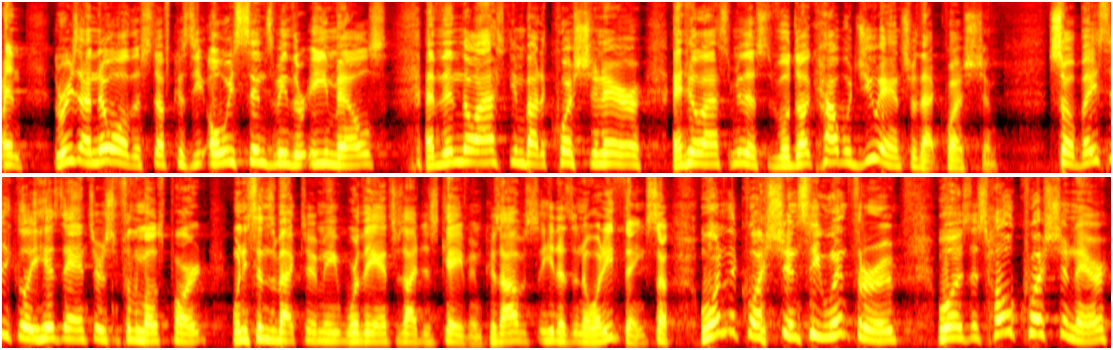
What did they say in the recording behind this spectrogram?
And the reason I know all this stuff because he always sends me their emails, and then they'll ask him about a questionnaire, and he'll ask me this: "Well, Doug, how would you answer that question?" So basically, his answers, for the most part, when he sends them back to me, were the answers I just gave him, because obviously he doesn't know what he thinks. So one of the questions he went through was this whole questionnaire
